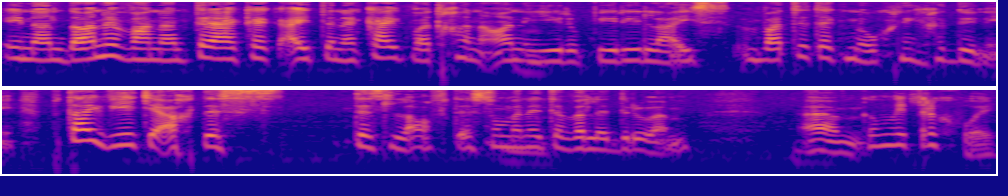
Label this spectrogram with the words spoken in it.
En dan dan en wan dan trek ek uit en ek kyk wat gaan aan hier op hierdie lys wat het ek nog nie gedoen nie. Party weet jy, ag dis dis laf, dis sommer net 'n wille droom. Ehm um, Kom weer teruggooi.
